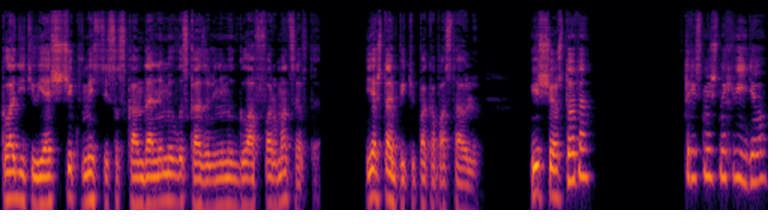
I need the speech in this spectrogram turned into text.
Кладите в ящичек вместе со скандальными высказываниями глав фармацевта. Я штампики пока поставлю. Еще что-то? Три смешных видео.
